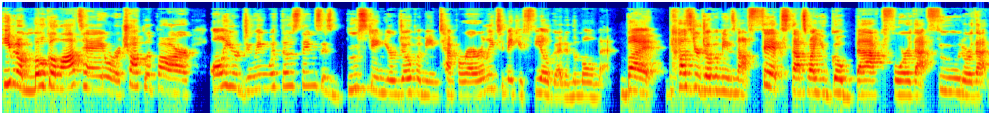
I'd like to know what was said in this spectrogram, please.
even a mocha latte or a chocolate bar, all you're doing with those things is boosting your dopamine temporarily to make you feel good in the moment. But because your dopamine's not fixed, that's why you go back for that food or that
